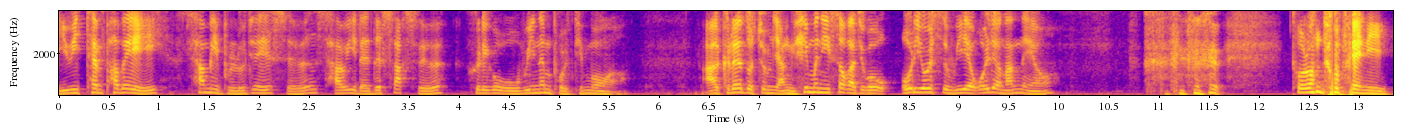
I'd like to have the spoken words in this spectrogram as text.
2위 템파베이, 3위 블루제이스, 4위 레드삭스, 그리고 5위는 볼티모어. 아, 그래도 좀 양심은 있어가지고 오리올스 위에 올려놨네요. 토론토 팬이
